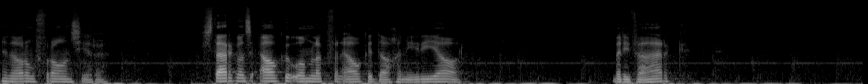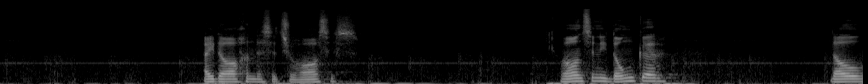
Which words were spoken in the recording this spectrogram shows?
En daarom vra ons, Here, sterk ons elke oomblik van elke dag in hierdie jaar. By die werk, uitdagende situasies. Waar ons in die donker dal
